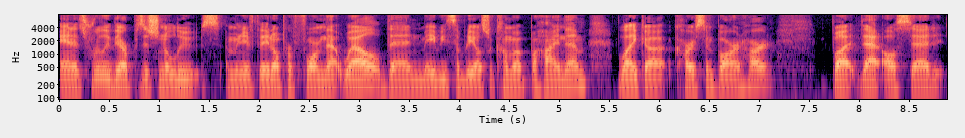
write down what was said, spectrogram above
and it's really their position to lose. I mean, if they don't perform that well, then maybe somebody else will come up behind them like uh, Karsen Barnhart. But that all said,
